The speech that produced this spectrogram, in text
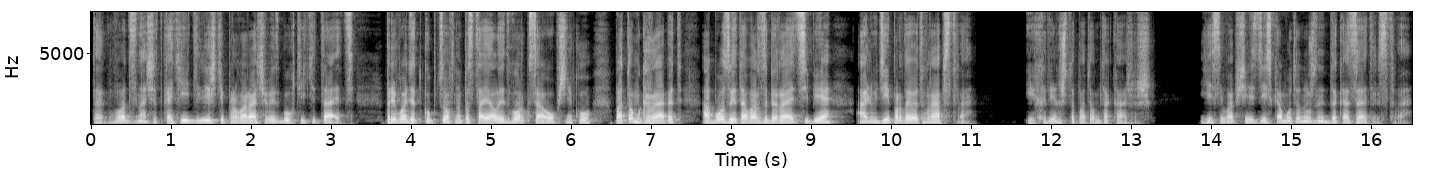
Так вот, значит, какие делишки проворачивает в бухте китаец. Приводит купцов на постоялый двор к сообщнику, потом грабит, обозы и товар забирает себе, а людей продает в рабство. И хрен что потом докажешь. Если вообще здесь кому-то нужны доказательства.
